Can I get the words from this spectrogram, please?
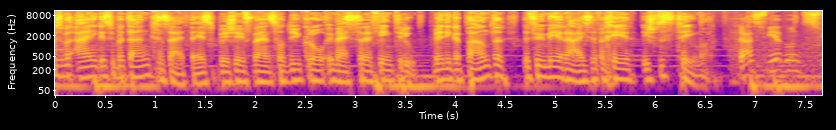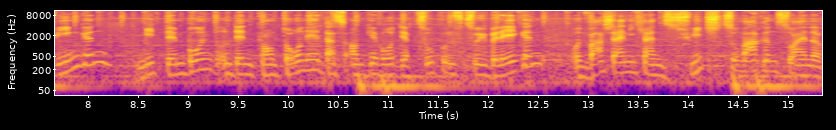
müssen wir einiges überdenken, sagt der SB-Chef Vincent Ducro im SRF-Interview. Weniger Pendler, dafür mehr Reiseverkehr ist das Thema. Das wird uns zwingen, mit dem Bund und den Kantonen das Angebot der Zukunft zu überlegen und wahrscheinlich einen Switch zu machen zu einer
